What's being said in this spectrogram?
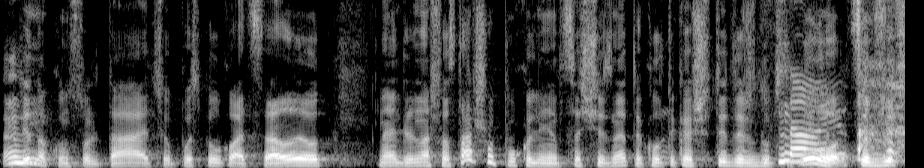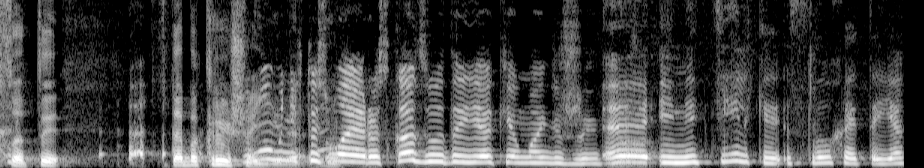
Піти на консультацію, поспілкуватися. Але от навіть для нашого старшого покоління це щось, знаєте, коли ти кажеш, що ти йдеш до Знаю. психолога, це вже все. Ти в тебе криша їде. мені хтось Ну, має розказувати, як я маю жити? Е, і не тільки слухайте, я,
